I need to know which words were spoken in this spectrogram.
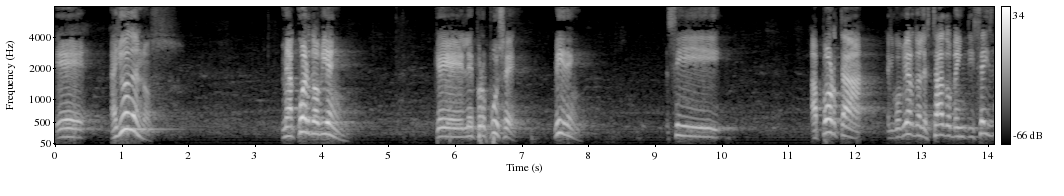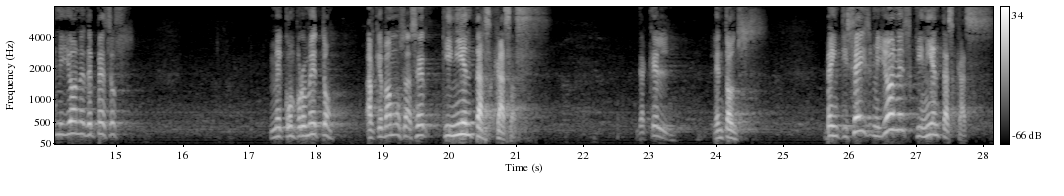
eh, ayúdenos. Me acuerdo bien que le propuse, miren, si aporta el gobierno del Estado 26 millones de pesos, me comprometo a que vamos a hacer 500 casas de aquel entonces. 26 millones 500 casas.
